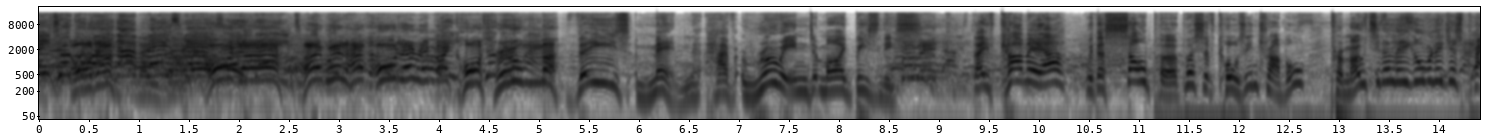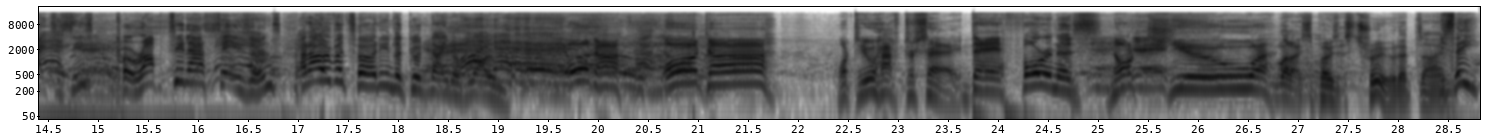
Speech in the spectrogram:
He took Order! away that business. Order! I will have order in my courtroom! These men have ruined my business. They've come here with the sole purpose of causing trouble, promoting illegal religious practices, corrupting our citizens, and overturning the good name of Rome. Order! Order! What do you have to say? They're foreigners. Not you! Well, I suppose it's true that I. You see?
